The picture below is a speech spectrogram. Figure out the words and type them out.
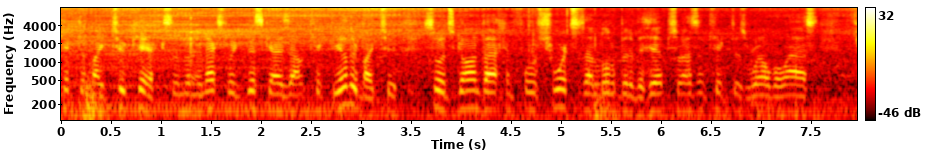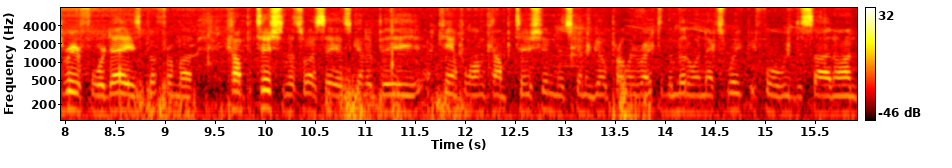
kicked him by two kicks, and then the next week this guy's out kicked the other by two. So it's gone back and forth. Schwartz has had a little bit of a hip, so hasn't kicked as well the last three or four days. But from a competition, that's why I say it's going to be a camp long competition. It's going to go probably right to the middle of next week before we decide on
